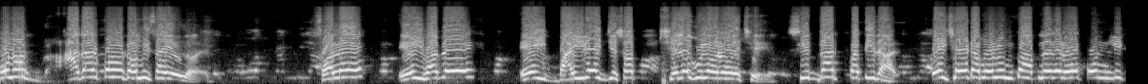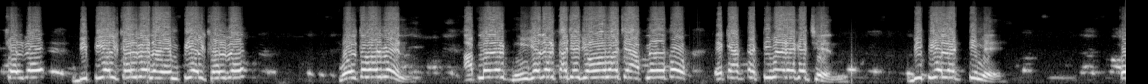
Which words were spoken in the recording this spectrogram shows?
কোনো আদার কোনো ডমিসাইল নয়। ফলে এইভাবে এই বাইরের যেসব ছেলেগুলো রয়েছে, সিদ্ধার্থ পাতিদার, এই ছেলেটা বলুন তো আপনাদের হয়ে কোন লিগ খেলবে? বিপিএল খেলবে না এমপিএল খেলবে? বলতে পারবেন? আপনাদের নিজেদের কাছে জবাব আছে, আপনারা তো একে একটা টিমে রেখেছেন বিপিএল এর টিমে তো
